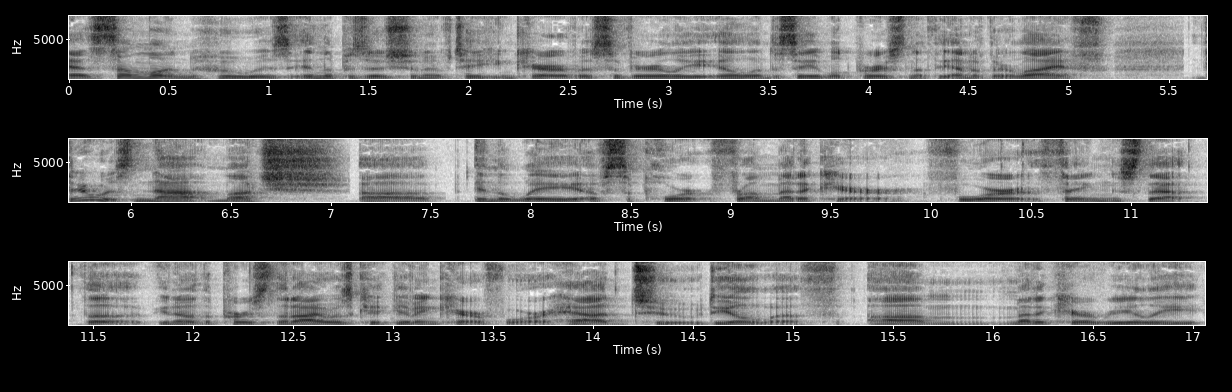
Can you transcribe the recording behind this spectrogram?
as someone who was in the position of taking care of a severely ill and disabled person at the end of their life, there was not much uh, in the way of support from Medicare for things that the you know the person that I was giving care for had to deal with. Um, Medicare really.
